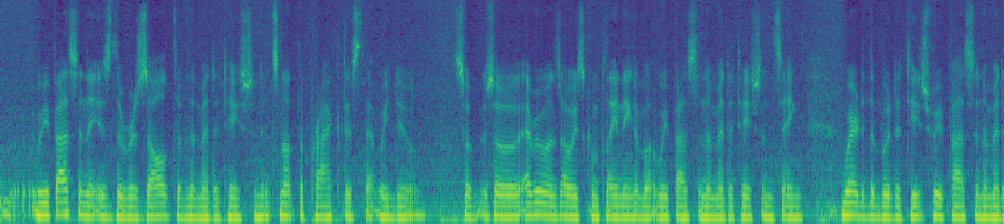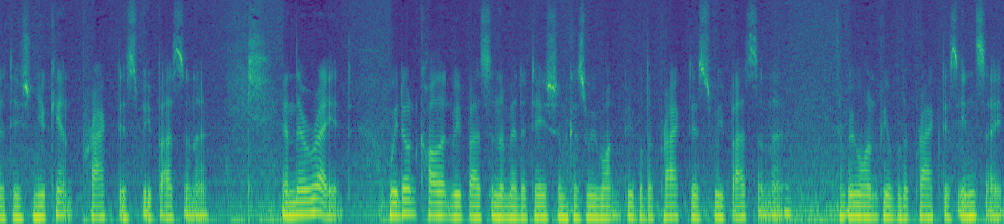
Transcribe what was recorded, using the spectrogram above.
vipassana is the result of the meditation. It's not the practice that we do. So, so everyone's always complaining about vipassana meditation, saying, "Where did the Buddha teach vipassana meditation? You can't practice vipassana." And they're right. We don't call it vipassana meditation because we want people to practice vipassana, and we want people to practice insight.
